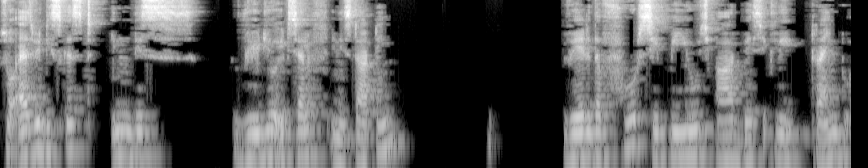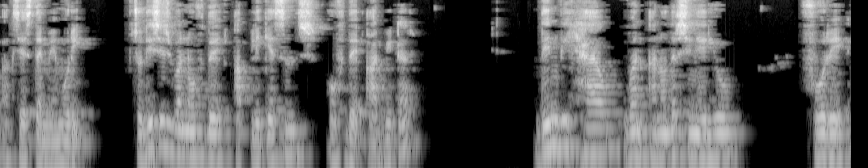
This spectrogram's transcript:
So as we discussed in this video itself in starting, where the four CPUs are basically trying to access the memory. So this is one of the applications of the arbiter. Then we have one another scenario for a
